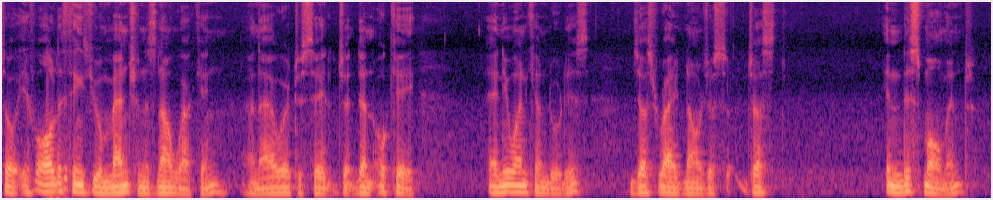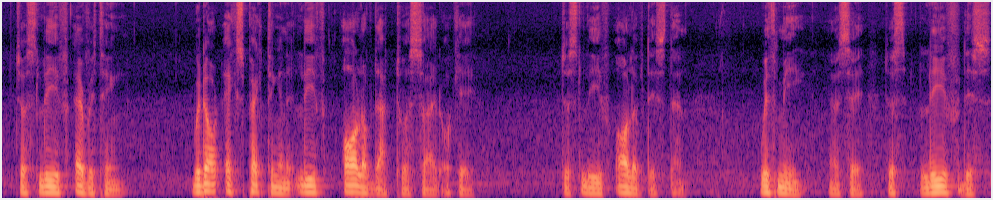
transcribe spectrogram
So if all the things you mentioned is not working, and I were to say, then okay, anyone can do this. Just right now, just just in this moment, just leave everything, without expecting it. Leave all of that to a side. Okay, just leave all of this then, with me. I say, just leave this,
